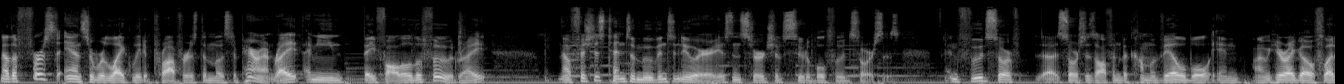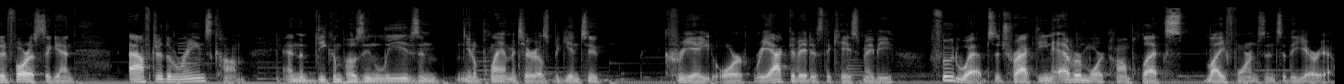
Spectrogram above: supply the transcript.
Now, the first answer we're likely to proffer is the most apparent, right? I mean, they follow the food, right? Now, fishes tend to move into new areas in search of suitable food sources. And food sor- uh, sources often become available in, oh, here I go, flooded forests again, after the rains come and the decomposing leaves and you know plant materials begin to create or reactivate, as the case may be, food webs, attracting ever more complex life forms into the area.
